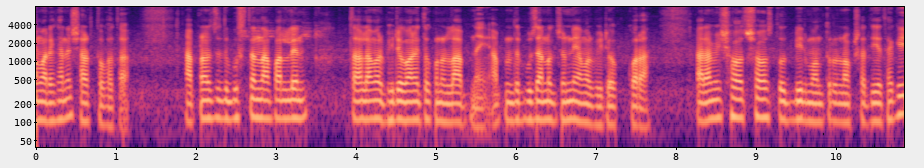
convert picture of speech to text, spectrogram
আমার এখানে সার্থকতা। আপনারা যদি বুঝতে না পারলেন, তাহলে আমার ভিডিও বানাইতে কোনো লাভ নেই। আপনাদের বোঝানোর জন্যই আমার ভিডিও করা। আর আমি সহজ সহজ তদবির, মন্ত্র, নকশা দিয়ে থাকি,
